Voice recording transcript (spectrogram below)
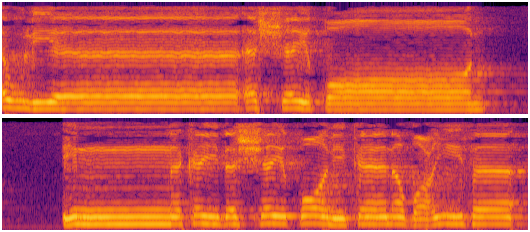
أولياء الشيطان إن كيد الشيطان كان ضعيفا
